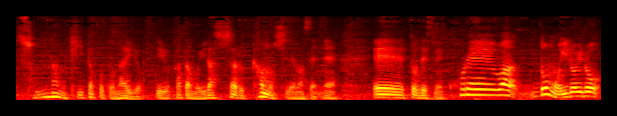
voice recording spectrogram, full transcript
そんなの聞いたことないよっていう方もいらっしゃるかもしれませんね。えっ、とですね、これはどうもいろいろ、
